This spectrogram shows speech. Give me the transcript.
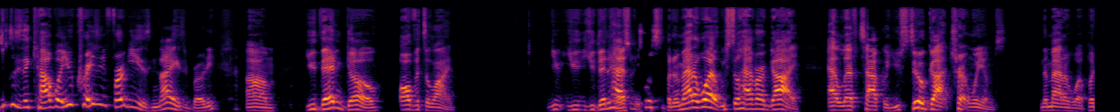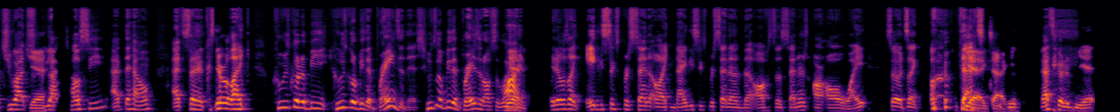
Just the cowboy, you crazy? Fergie is nice, Brody. Um, you then go offensive line. You you you didn't have some Nasty. choices, but no matter what, we still have our guy at left tackle. You still got Trent Williams, no matter what. But you got Yeah. you got Kelce at the helm at center because they were like, who's gonna be who's gonna be the brains of this? Who's gonna be the brains of the offensive Yeah. line? And it was like 86% or like 96% of the offensive centers are all white. So it's like that's Yeah, gonna exactly. be- that's gonna be it.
